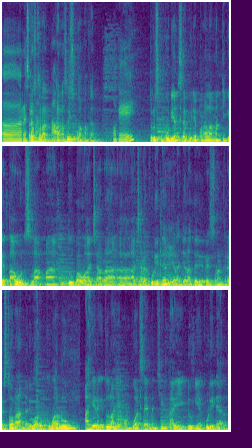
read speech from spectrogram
eh, restoran? Restoran, Oh, karena saya suka makan. Oke. Terus kemudian saya punya pengalaman tiga tahun selama itu bawa acara eh, acara kuliner jalan-jalan dari restoran ke restoran, dari warung ke warung. Akhirnya itulah yang membuat saya mencintai dunia kuliner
